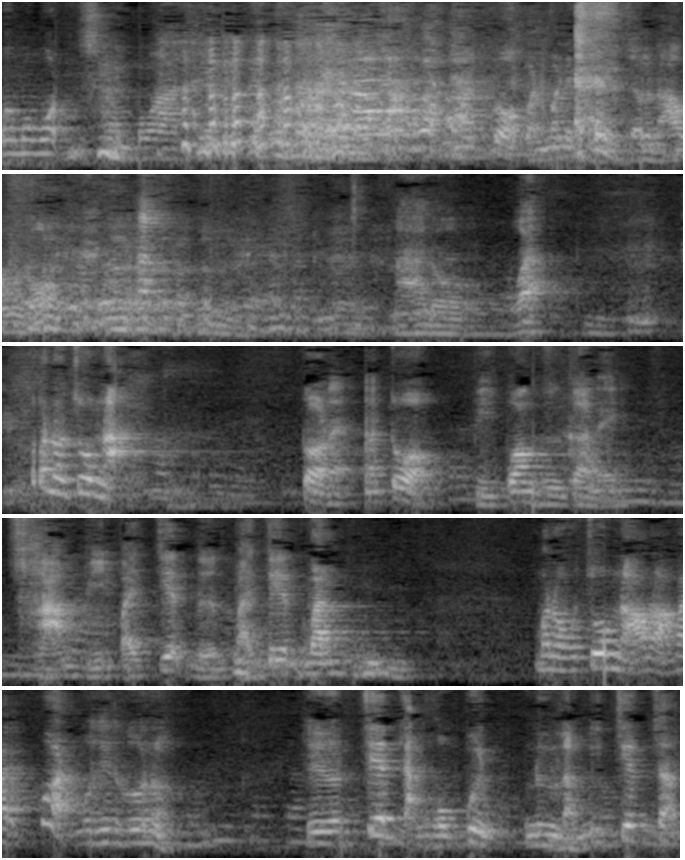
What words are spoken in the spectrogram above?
มึงมึงหมดช่ำว่ามาโตมันมันได้เจอเอาเนาะฮัลโหลวะก็โดนจุ่มน่ะตัวเนี่ยมันตัวปีป้องคือกันไหนสามปีไปเจ็ดเดือนไปเจ็ดวัน มันเอาช่วงหนาวหนาวไปเปิดมือที่คืนหนึ่งที่เจ็ดหลังผมปืนหนึ่งหลังนี่เจ็ดจัน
